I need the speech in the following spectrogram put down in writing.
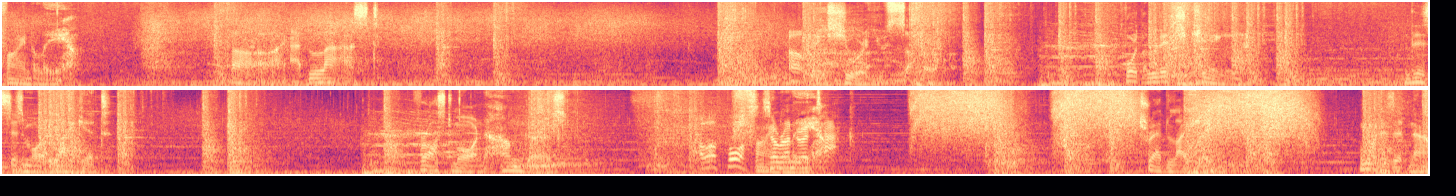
Finally. Ah, at last. I'll make sure you suffer. For the Lich King. This is more like it. Frostmourne hungers. Our forces Finally. are under attack. Tread lightly. What is it now?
